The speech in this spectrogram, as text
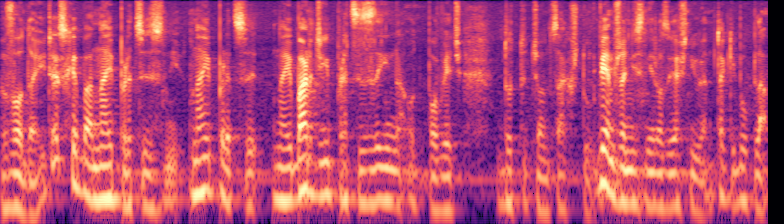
wodę. I to jest chyba najprecyzniej, najprecy, najbardziej precyzyjna odpowiedź dotycząca chrztu. Wiem, że nic nie rozjaśniłem. Taki był plan.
